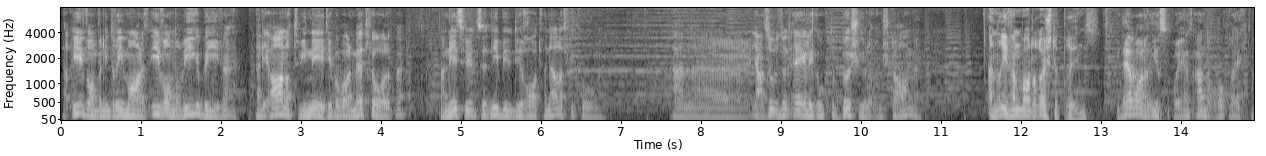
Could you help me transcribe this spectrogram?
dat Ivan van die drie maanden is Ivan erbij gebleven. En die andere twee niet, die hebben wel metgeholpen. Maar niet zijn ze niet bij die Raad van Elf gekomen. En uh, ja, zo zijn eigenlijk ook de busjulen ontstaan. En er van was de eerste prins. Daar was de eerste prins en de oprichter.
